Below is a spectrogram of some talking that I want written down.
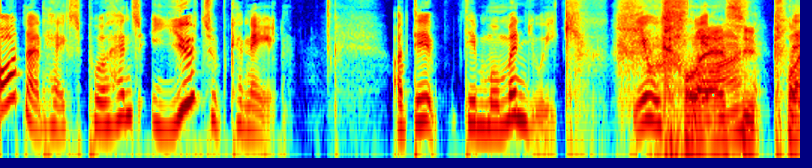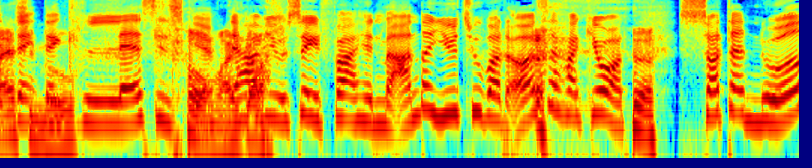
Fortnite-hacks på hans YouTube-kanal. Og det, det må man jo ikke. Det er jo slemt. Classy, Den, classy den, den move. klassiske. Oh det har God. vi jo set førhen med andre YouTubere, der også har gjort sådan noget.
